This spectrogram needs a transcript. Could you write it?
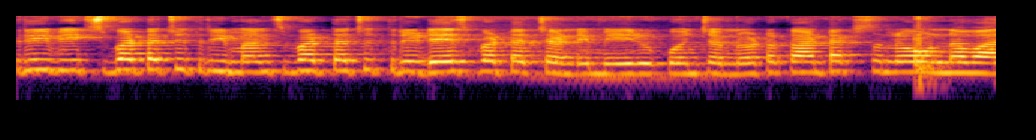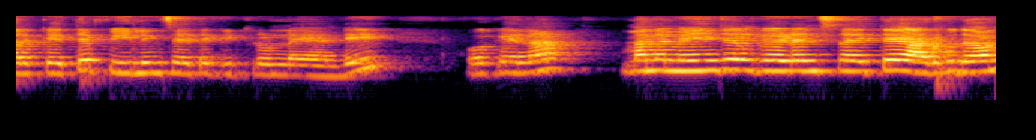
త్రీ వీక్స్ పట్టచ్చు త్రీ మంత్స్ పట్టచ్చు త్రీ డేస్ పట్టచ్చు అండి. మీరు కొంచెం నోట కాంటాక్ట్స్లో ఉన్న వారికి అయితే ఫీలింగ్స్ అయితే గిట్లున్నాయండి. ఓకేనా? మనం ఏంజల్ గైడెన్స్ అయితే అడుగుదాం.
